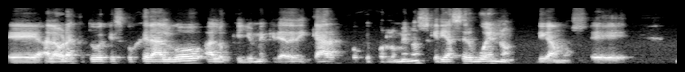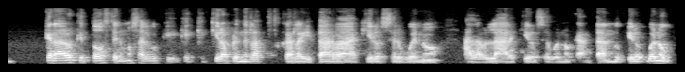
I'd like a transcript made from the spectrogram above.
Eh, a la hora que tuve que escoger algo a lo que yo me quería dedicar, o que por lo menos quería ser bueno, digamos. Eh, claro que todos tenemos algo que, que- que quiero aprender a tocar la guitarra, quiero ser bueno al hablar, quiero ser bueno cantando, quiero, bueno,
